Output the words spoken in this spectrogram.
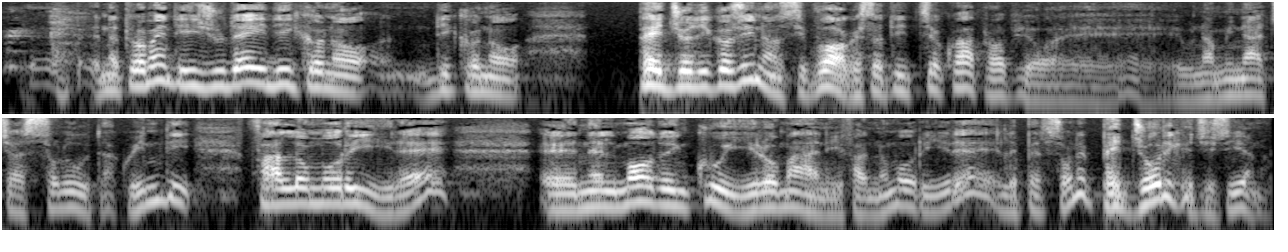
Eh, naturalmente i giudei dicono, dicono Peggio di così non si può, questo tizio qua proprio è una minaccia assoluta, quindi fallo morire eh, nel modo in cui i romani fanno morire le persone peggiori che ci siano.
